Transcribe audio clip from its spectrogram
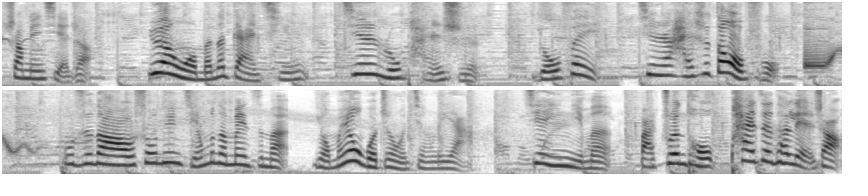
上面写着“愿我们的感情坚如磐石”，邮费竟然还是到付。不知道收听节目的妹子们有没有过这种经历啊？建议你们把砖头拍在他脸上。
